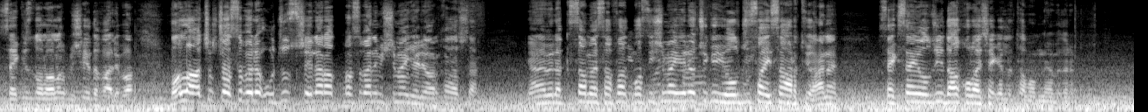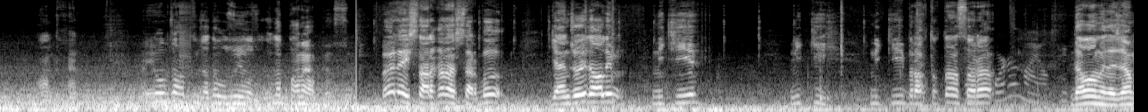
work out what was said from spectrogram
8 dolarlık bir şeydi galiba. Vallahi açıkçası böyle ucuz şeyler atması benim işime geliyor arkadaşlar. Yani böyle kısa mesafe atması işime geliyor çünkü yolcu sayısı artıyor. Hani 80 yolcuyu daha kolay şekilde tamamlayabilirim. Mantıken. E, yolcu atınca da uzun yolculukta da para yapıyorsun. Böyle işte arkadaşlar bu Genco'yu da alayım. Niki'yi. Niki. Niki'yi bıraktıktan sonra devam edeceğim.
